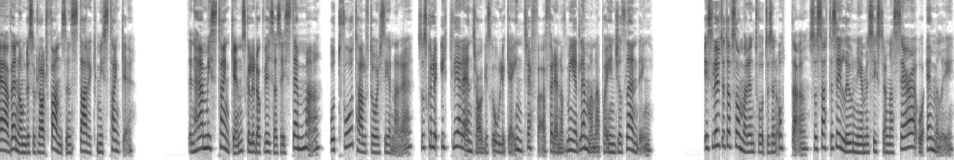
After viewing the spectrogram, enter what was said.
Även om det såklart fanns en stark misstanke. Den här misstanken skulle dock visa sig stämma och två och ett halvt år senare så skulle ytterligare en tragisk olycka inträffa för en av medlemmarna på Angels Landing. I slutet av sommaren 2008 så satte sig Lou ner med systrarna Sarah och Emily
